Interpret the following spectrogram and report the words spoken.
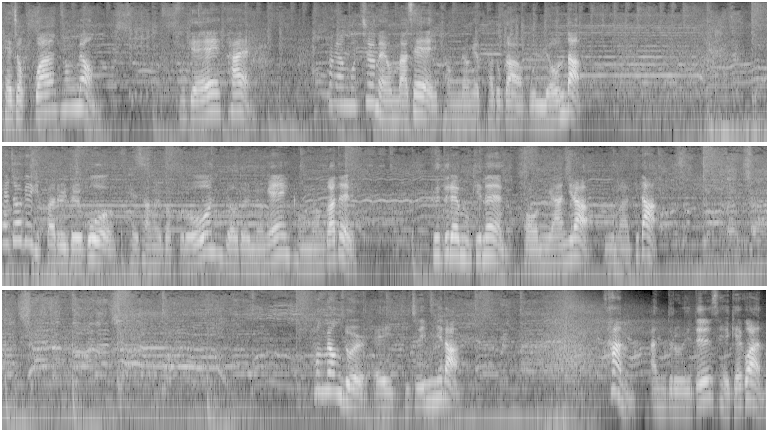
대적과 혁명 두 개의 달. 청양고추 매운맛에 혁명의 파도가 몰려온다. 해적의 깃발을 들고 대상을 거꾸로 온 8명의 혁명가들. 그들의 무기는 검이 아니라 음악이다. 혁명돌 에이티즈입니다 3. 안드로이드 세계관.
